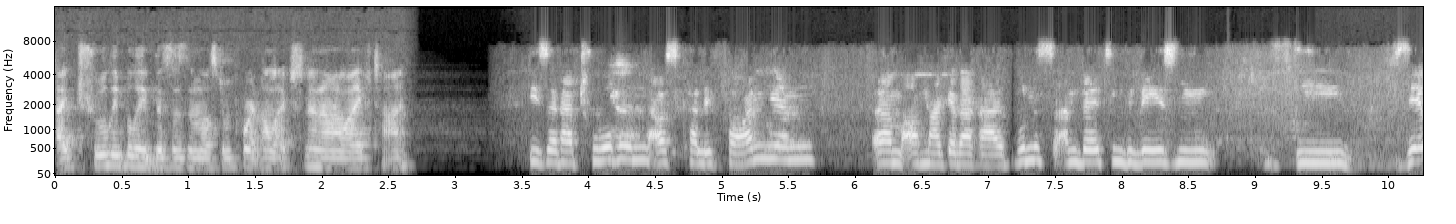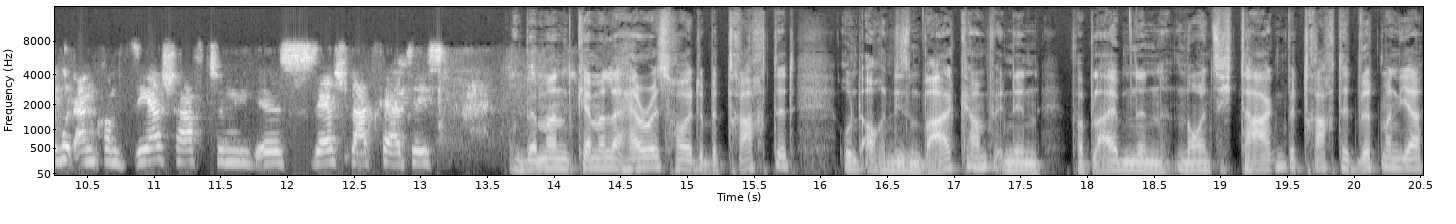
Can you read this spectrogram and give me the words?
I truly believe this is the most important election in our lifetime. Die Senatorin aus Kalifornien, ähm, auch mal Generalbundesanwältin gewesen, die sehr gut ankommt, sehr scharfzüngig ist, sehr schlagfertig. Und wenn man Kamala Harris heute betrachtet und auch in diesem Wahlkampf in den verbleibenden 90 Tagen betrachtet, wird man ja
